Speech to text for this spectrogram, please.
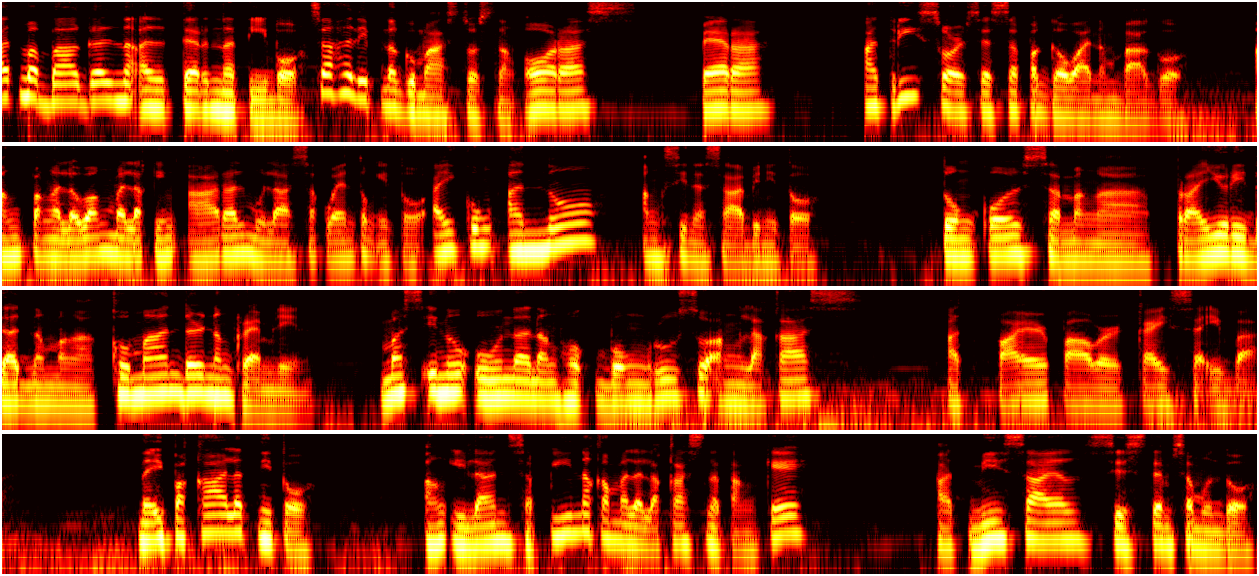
at mabagal na alternatibo sa halip na gumastos ng oras, pera, at resources sa paggawa ng bago. Ang pangalawang malaking aral mula sa kwentong ito ay kung ano ang sinasabi nito tungkol sa mga prioridad ng mga commander ng Kremlin. Mas inuuna ng hukbong Ruso ang lakas at firepower kaysa iba. Naipakalat nito ang ilan sa pinakamalalakas na tangke at missile system sa mundo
